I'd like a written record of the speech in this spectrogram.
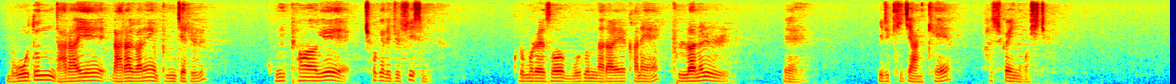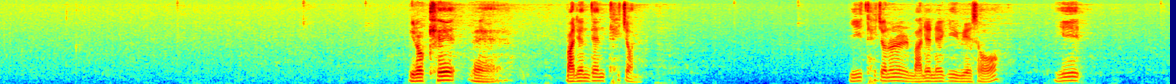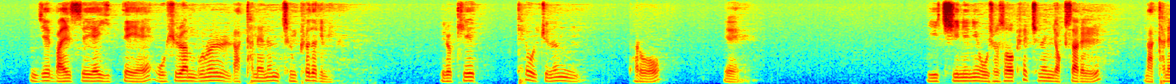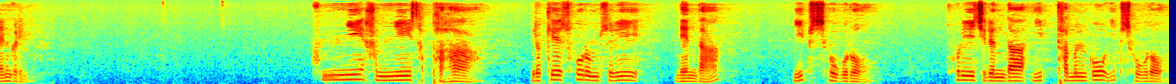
모든 나라의 나라 간의 문제를 공평하게 처결해 줄 수 있습니다. 그러므로 해서 모든 나라의 간에 분란을 예, 일으키지 않게 할 수가 있는 것이죠. 이렇게 예, 마련된 태전 이 태전을 마련하기 위해서 이 이제 말세의 이때에 오시란 분을 나타내는 증표들입니다. 이렇게 태울 줄은 바로 예, 이 진인이 오셔서 펼치는 역사를 나타내는 그림입니다. 흠리 함리 사파하 이렇게 소름소리 낸다 입속으로 소리 지른다 입 다물고 입 속으로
